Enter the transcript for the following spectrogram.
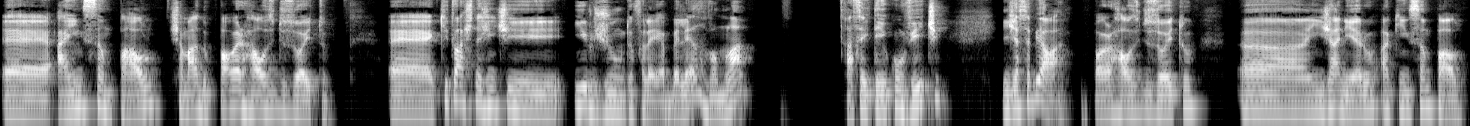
é, aí em São Paulo chamado Powerhouse 18 é, que tu acha da gente ir junto? Eu falei, ah, beleza, vamos lá. Aceitei o convite e já sabia, ó, Powerhouse 18 uh, ah, em janeiro aqui em São Paulo.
